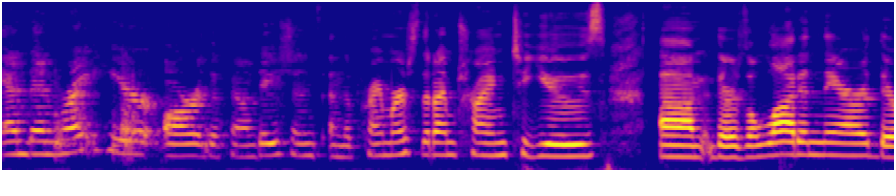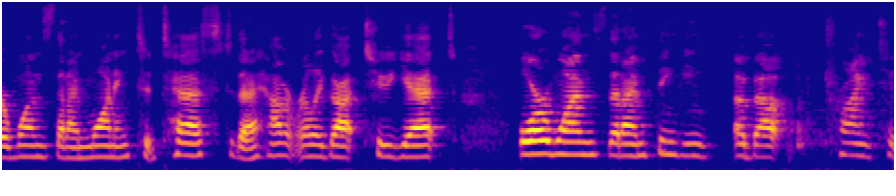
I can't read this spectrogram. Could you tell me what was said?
And then right here are the foundations and the primers that I'm trying to use. Um, there's a lot in there. They're ones that I'm wanting to test that I haven't really got to yet or ones that I'm thinking about trying to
